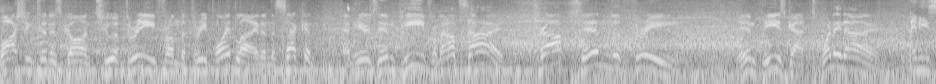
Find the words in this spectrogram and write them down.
Washington has gone two of three from the three-point line in the second. And here's MP from outside. Drops in the three. MP's got 29. And he's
